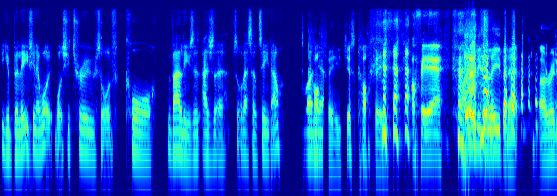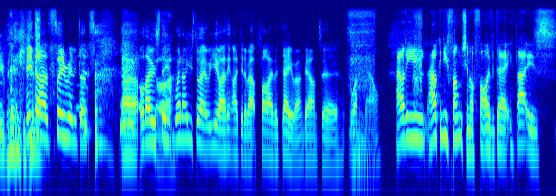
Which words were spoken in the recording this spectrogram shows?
your beliefs? You know, what what's your true sort of core values as, as a sort of SLT now? One, yeah. Coffee, just coffee. Off here. I really believe in it. I really believe He in does. He really does. Uh, although, Steve, Oh. when I used to work with you, I think I did about five a day. Where I'm down to one now. How do you how can you function off five a day? That is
